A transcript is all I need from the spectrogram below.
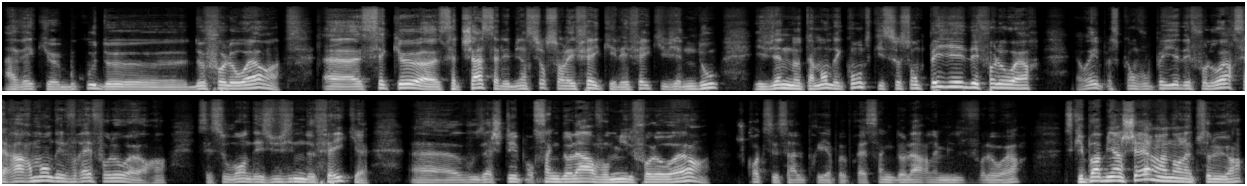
avec euh, beaucoup de, de followers, c'est que cette chasse, elle est bien sûr sur les fakes. Et les fakes, qui viennent d'où? Ils viennent notamment des comptes qui se sont payés des followers. oui, parce que quand vous payez des followers, c'est rarement des vrais followers. Hein. C'est souvent des usines de fakes. vous achetez pour 5 dollars vos 1000 followers. Je crois que c'est ça le prix à peu près, 5 dollars les 1000 followers. Ce qui est pas bien cher hein, dans l'absolu. Hein.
